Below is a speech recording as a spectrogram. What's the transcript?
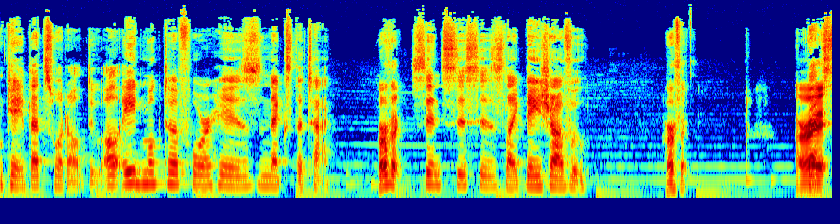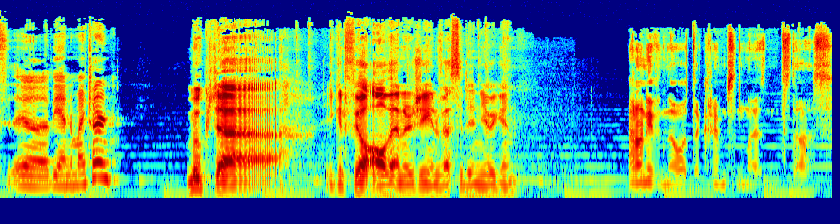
Okay, that's what I'll do. I'll aid Mukta for his next attack Perfect. since this is like deja vu. Perfect. All right, That's uh, the end of my turn. Mukta. You can feel all the energy invested in you again. I don't even know what the Crimson Lens does.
